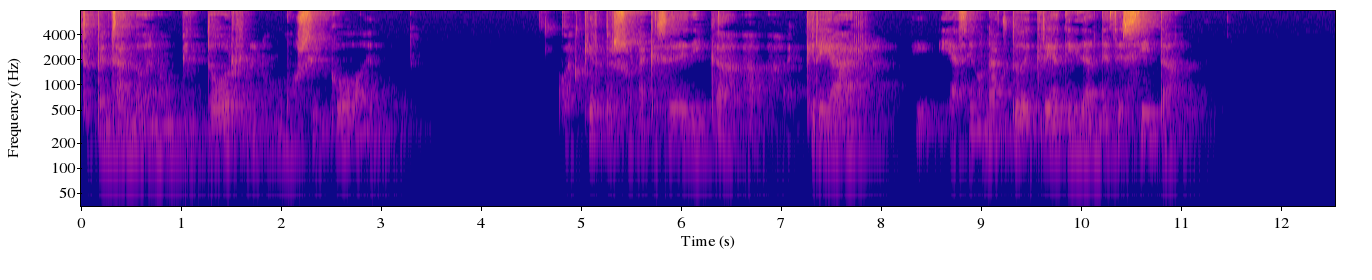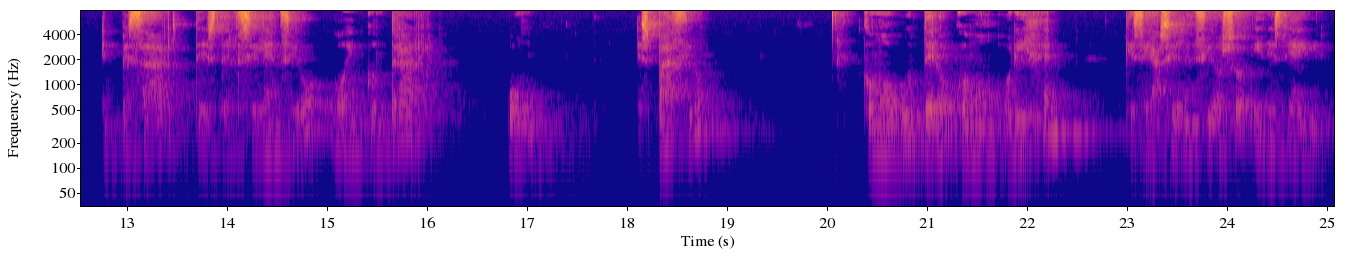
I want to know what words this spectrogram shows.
Estoy pensando en un pintor, en un músico, en cualquier persona que se dedica a crear y hace un acto de creatividad necesita empezar desde el silencio o encontrar un espacio como útero, como origen, que sea silencioso y desde ahí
